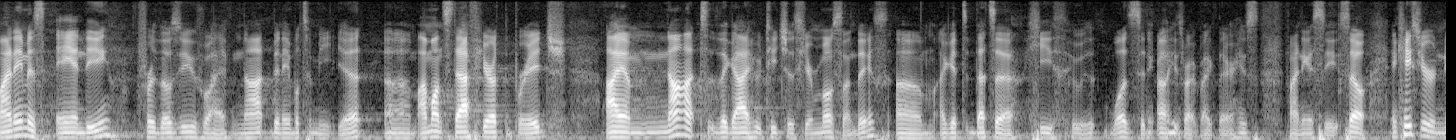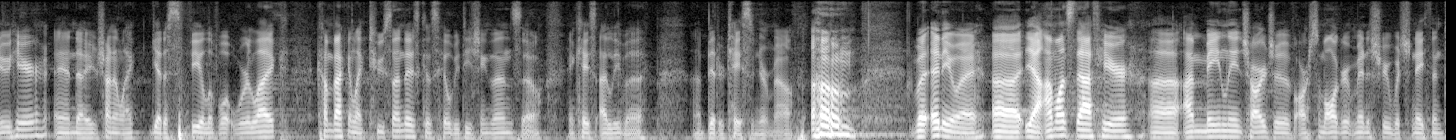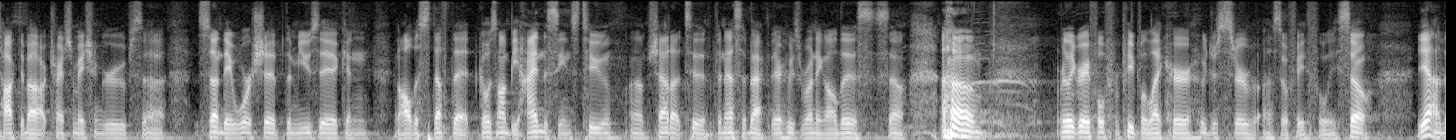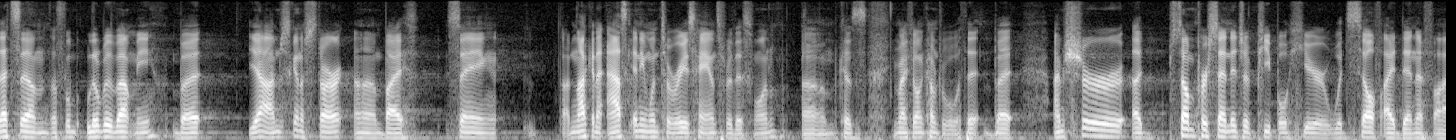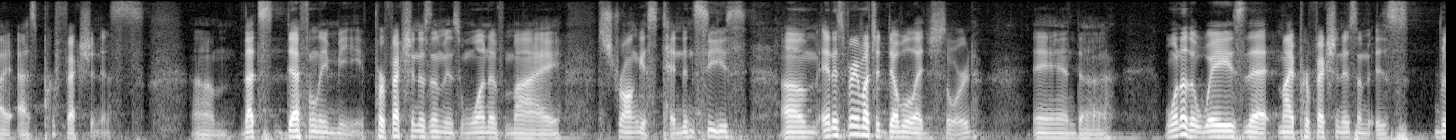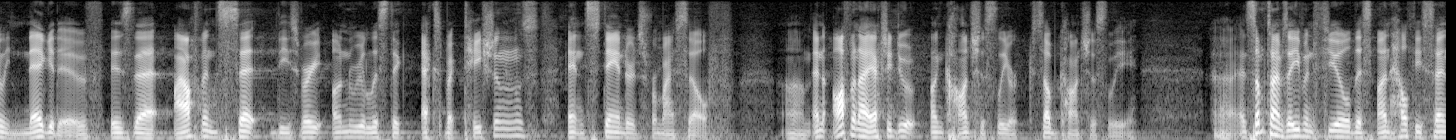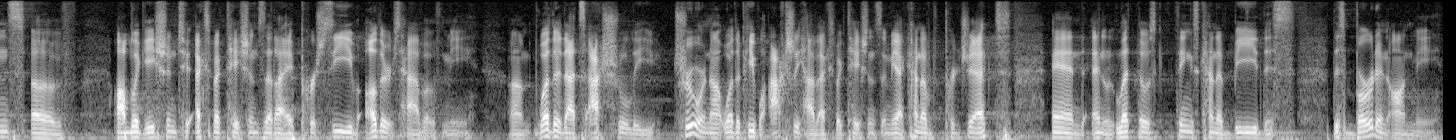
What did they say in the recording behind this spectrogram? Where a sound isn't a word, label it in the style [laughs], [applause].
my name is Andy, for those of you who I have not been able to meet yet. Um, I'm on staff here at the Bridge. I am not the guy who teaches here most Sundays. Um, I get to, that's a Heath who was sitting. Oh, he's right back there. He's finding a seat. So, in case you're new here and uh, you're trying to like get a feel of what we're like, come back in like two Sundays because he'll be teaching then. So, in case I leave a, a bitter taste in your mouth. [laughs] Um, but anyway, uh, yeah, I'm on staff here. Uh, I'm mainly in charge of our small group ministry, which Nathan talked about, our transformation groups, uh, Sunday worship, the music, and, and all the stuff that goes on behind the scenes, too. Um, shout out to Vanessa back there who's running all this. So, um, really grateful for people like her who just serve so faithfully. So, yeah, that's, um, that's a little bit about me. But yeah, I'm just going to start um, by saying I'm not going to ask anyone to raise hands for this one because um, you might feel uncomfortable with it, but I'm sure a, some percentage of people here would self identify as perfectionists. Um, that's definitely me. Perfectionism is one of my strongest tendencies, um, and it's very much a double edged sword. And uh, one of the ways that my perfectionism is really negative is that I often set these very unrealistic expectations and standards for myself. Um, and often I actually do it unconsciously or subconsciously. Uh, and sometimes I even feel this unhealthy sense of obligation to expectations that I perceive others have of me. Um, whether that's actually true or not, whether people actually have expectations of me, I kind of project and, and let those things kind of be this, this burden on me.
